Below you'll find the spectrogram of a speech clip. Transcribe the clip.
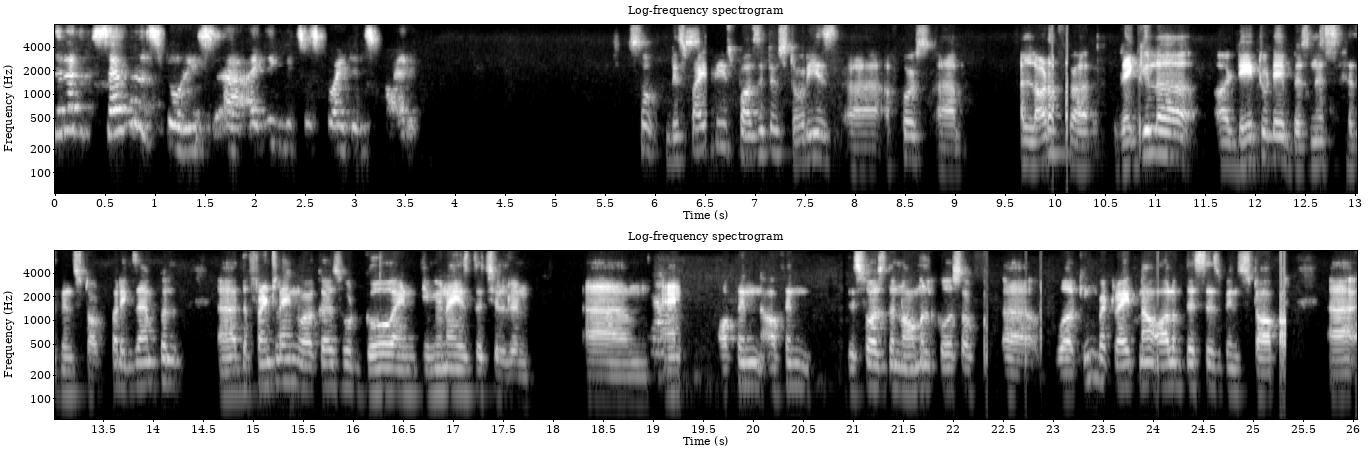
there are several stories, uh, I think, which is quite inspiring. So, despite these positive stories, uh, of course, um, a lot of uh, regular or day-to-day business has been stopped. For example, uh, the frontline workers would go and immunize the children, um, yeah. and often, often this was the normal course of uh, working. But right now, all of this has been stopped. Uh,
